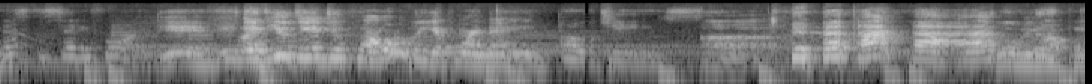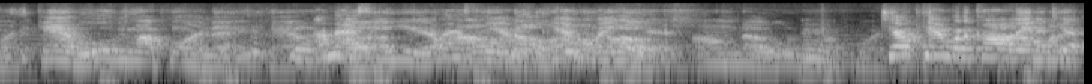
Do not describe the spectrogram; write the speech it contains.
This is the city for it. yeah. Like, If you did do porn, what would be your porn name? Oh, jeez. uh, what would be my porn name? Campbell, what would be my porn name? Campbell. I'm asking Uh, you. Don't ask I don't Campbell. know. Campbell I don't ain't know. here. I don't know. What would be my porn Tell name? Campbell to call I in and tell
